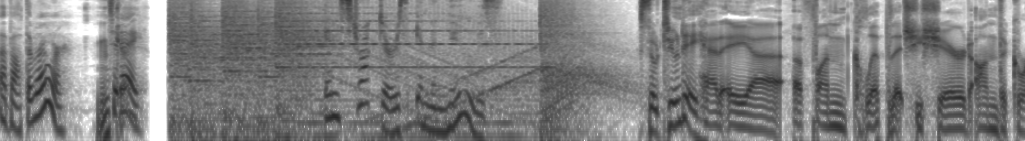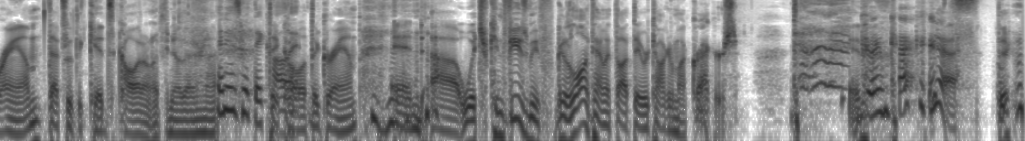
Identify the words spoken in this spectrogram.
about the rower today. Instructors in the news. So Tunde had a uh, a fun clip that she shared on the gram. That's what the kids call it. I don't know if you know that or not. It is what they call it. they call it. it the gram, and uh, which confused me because a long time I thought they were talking about crackers. And- Graham crackers. yeah, they're,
